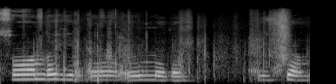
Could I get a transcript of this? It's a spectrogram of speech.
Son anda girdi ha, ölmeden. Yüz canlı.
